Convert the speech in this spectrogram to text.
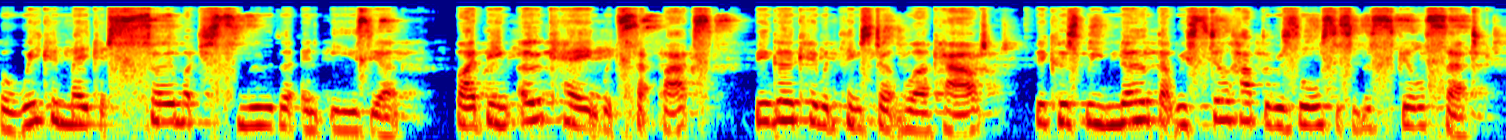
but we can make it so much smoother and easier by being okay with setbacks, being okay when things don't work out, because we know that we still have the resources and the skill set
